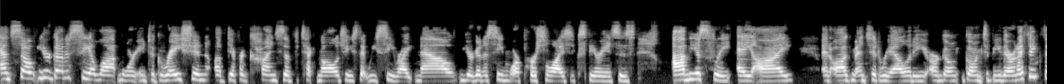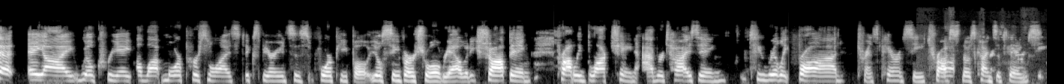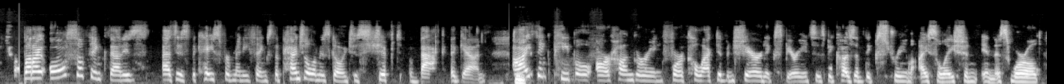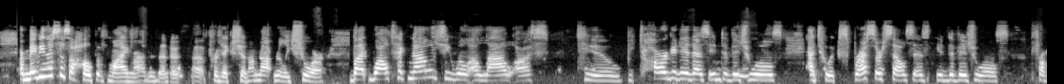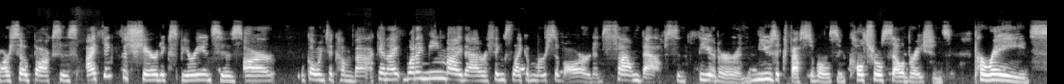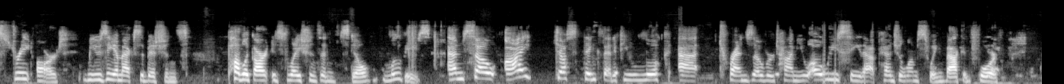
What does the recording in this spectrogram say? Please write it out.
And so you're going to see a lot more integration of different kinds of technologies that we see right now. You're going to see more personalized experiences. Obviously, AI and augmented reality are going going to be there and i think that ai will create a lot more personalized experiences for people. You'll see virtual reality shopping probably blockchain advertising to really fraud transparency trust those kinds of things. But i also think that is as is the case for many things, the pendulum is going to shift back again. Mm. I think people are hungering for collective and shared experiences because of the extreme isolation in this world. Or maybe this is a hope of mine rather than a, a prediction. I'm not really sure. But while technology will allow us to be targeted as individuals and to express ourselves as individuals from our soapboxes, I think the shared experiences are going to come back. And I what I mean by that are things like immersive art and sound baths and theater and music festivals and cultural celebrations, parades, street art, museum exhibitions, public art installations and still movies. And so I just think that if you look at trends over time, you always see that pendulum swing back and forth.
